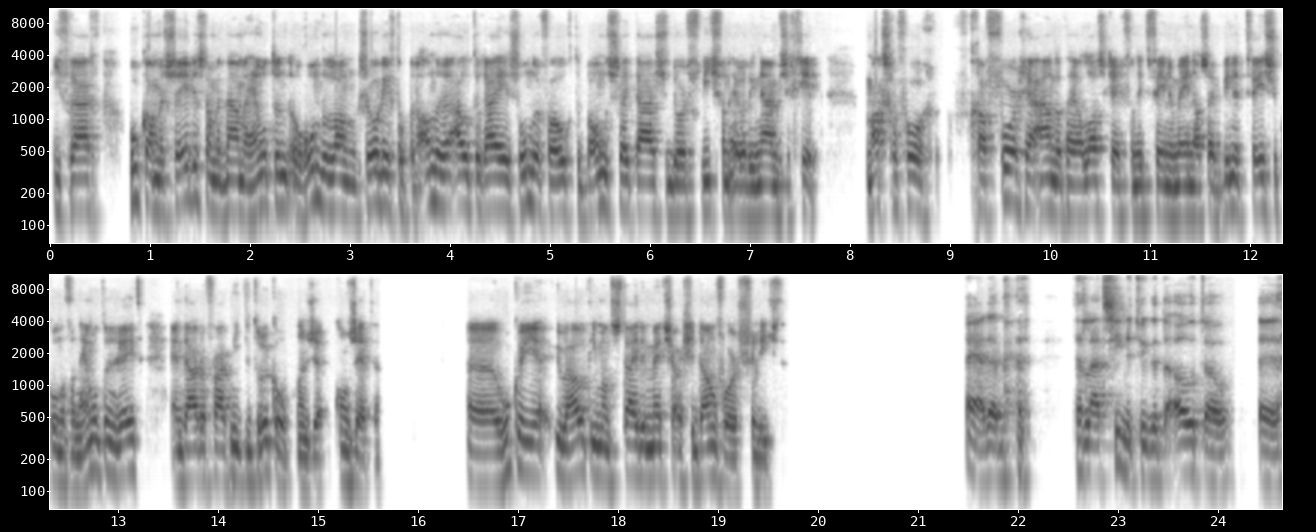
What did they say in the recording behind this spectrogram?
Die vraagt: hoe kan Mercedes, dan met name Hamilton, ronde lang zo dicht op een andere auto rijden zonder verhoogde bandenslijtage door het verlies van aerodynamische grip? Max gaf vorig, jaar aan dat hij al last kreeg van dit fenomeen als hij binnen twee seconden van Hamilton reed en daardoor vaak niet de druk op kon zetten. Uh, hoe kun je überhaupt iemands tijden matchen als je downforce verliest? Nou ja, dat, dat, laat zien natuurlijk dat de auto uh,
